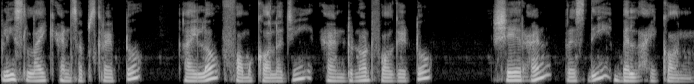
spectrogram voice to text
please like and subscribe to I Love Pharmacology and do not forget to share and press the bell icon.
